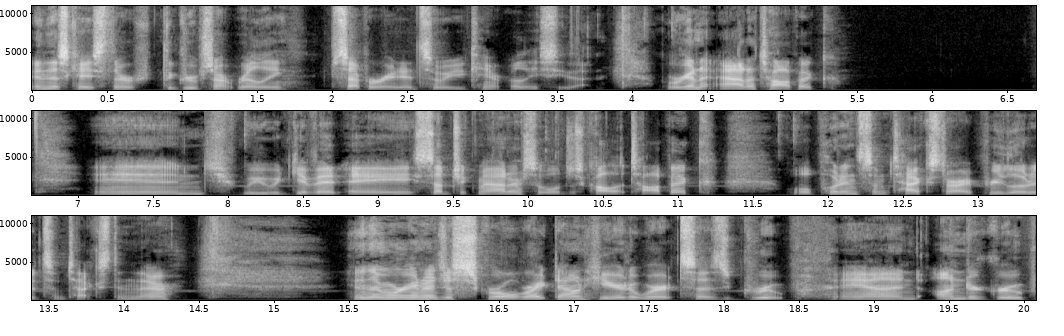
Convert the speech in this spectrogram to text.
in this case, the groups aren't really separated, so you can't really see that. We're going to add a topic, and we would give it a subject matter, so we'll just call it topic. We'll put in some text, or I preloaded some text in there. And then we're going to just scroll right down here to where it says group. And under group,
